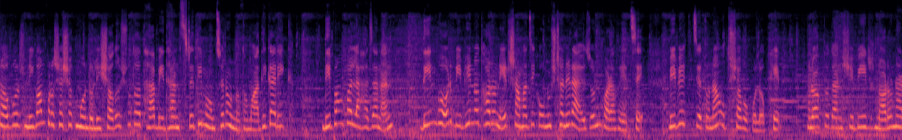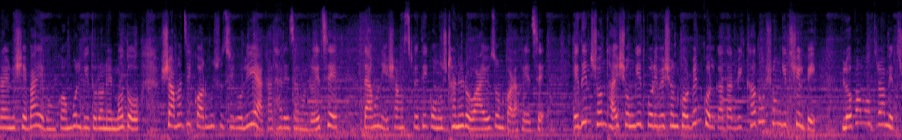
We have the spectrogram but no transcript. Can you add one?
নগর নিগম প্রশাসক মণ্ডলীর সদস্য তথা বিধান স্মৃতি মঞ্চের অন্যতম আধিকারিক দীপঙ্কর লাহা জানান, দিনভর বিভিন্ন ধরনের সামাজিক অনুষ্ঠানের আয়োজন করা হয়েছে। বিবেক চেতনা উৎসব উপলক্ষে। রক্তদান শিবির, নরনারায়ণ সেবা এবং কম্বল বিতরণের মতো সামাজিক কর্মসূচিগুলি একাধারে যেমন রয়েছে, তেমনই সাংস্কৃতিক অনুষ্ঠানেরও আয়োজন করা হয়েছে। এদিন সন্ধ্যায় সংগীত পরিবেশন করবেন কলকাতার বিখ্যাত সংগীত শিল্পী লোপামুদ্রা মিত্র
